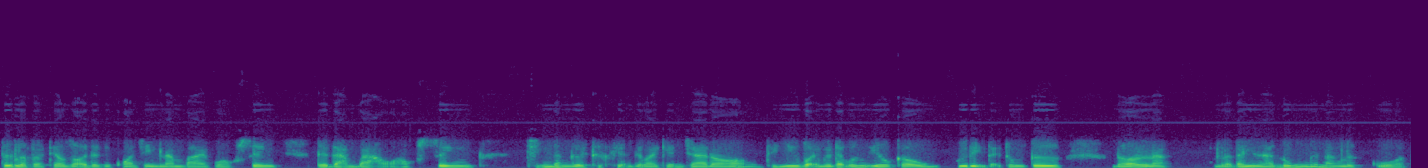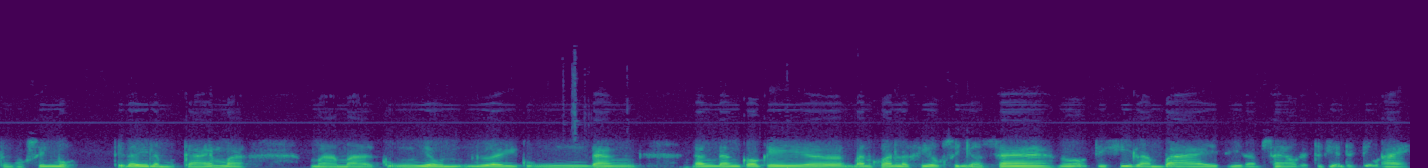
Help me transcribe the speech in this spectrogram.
tức là phải theo dõi được cái quá trình làm bài của học sinh để đảm bảo học sinh chính là người thực hiện cái bài kiểm tra đó. Thì như vậy mới đáp ứng yêu cầu quy định tại thông tư, đó là là đánh giá đúng cái năng lực của từng học sinh một. Thì đây là một cái mà mà mà cũng nhiều người cũng đang đang đang có cái ờ, băn khoăn là khi học sinh ở xa đúng không? thì khi làm bài thì làm sao để thực hiện được điều này?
